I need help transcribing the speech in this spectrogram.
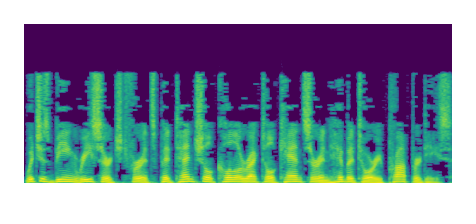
which is being researched for its potential colorectal cancer inhibitory properties.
